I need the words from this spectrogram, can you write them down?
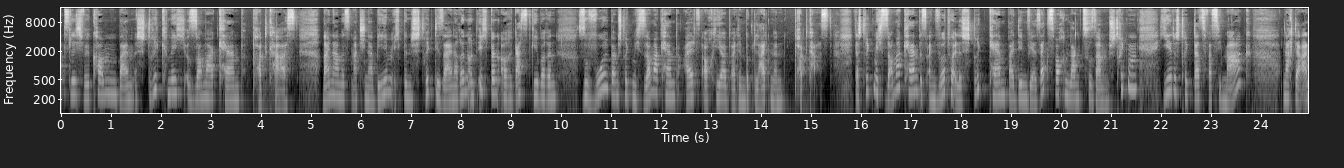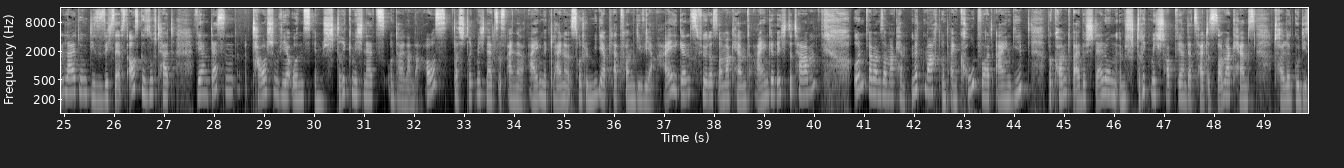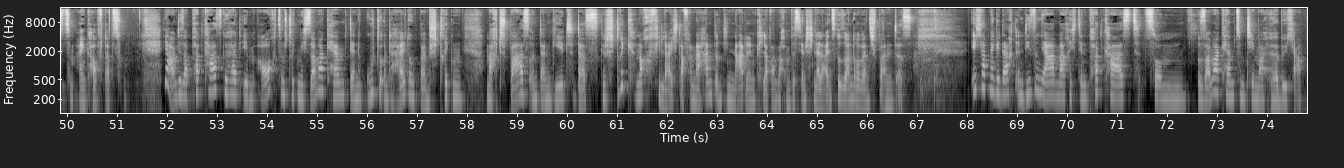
Herzlich willkommen beim Strick mich Sommercamp Podcast. Mein Name ist Martina Behm, ich bin Strickdesignerin und ich bin eure Gastgeberin sowohl beim Strick mich Sommercamp als auch hier bei dem begleitenden Podcast. Das Strick mich Sommercamp ist ein virtuelles Strickcamp, bei dem wir sechs Wochen lang zusammen stricken. Jede strickt das, was sie mag nach der Anleitung, die sie sich selbst ausgesucht hat. Währenddessen tauschen wir uns im Strickmich-Netz untereinander aus. Das Strickmich-Netz ist eine eigene kleine Social-Media-Plattform, die wir eigens für das Sommercamp eingerichtet haben. Und wer beim Sommercamp mitmacht und ein Codewort eingibt, bekommt bei Bestellungen im Strickmich-Shop während der Zeit des Sommercamps tolle Goodies zum Einkauf dazu. Ja, und dieser Podcast gehört eben auch zum Stricken mich Sommercamp, denn gute Unterhaltung beim Stricken macht Spaß und dann geht das Gestrick noch viel leichter von der Hand und die Nadeln klappern noch ein bisschen schneller, insbesondere wenn es spannend ist. Ich habe mir gedacht, in diesem Jahr mache ich den Podcast zum Sommercamp zum Thema Hörbücher.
